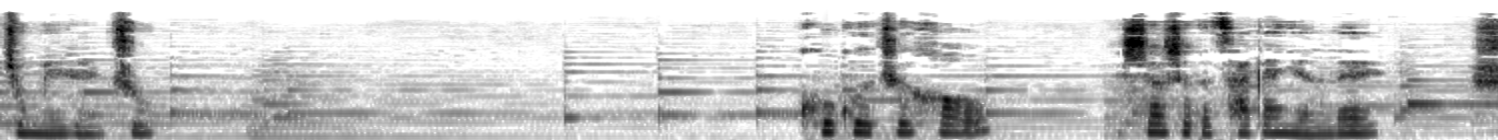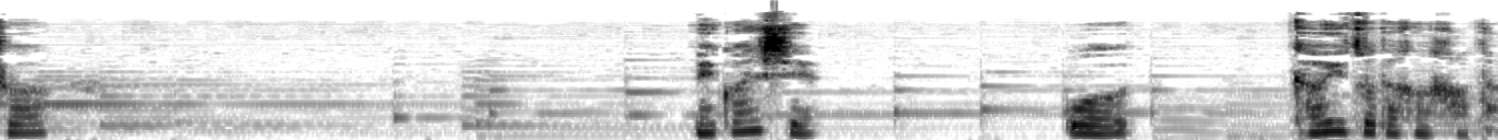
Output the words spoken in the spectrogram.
就没忍住。哭过之后，笑笑的擦干眼泪，说：“没关系，我可以做得很好的。”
